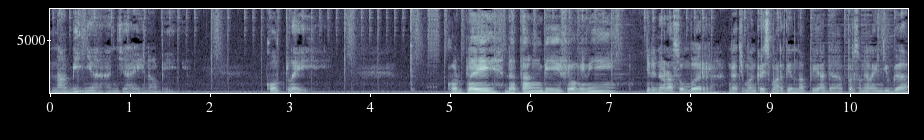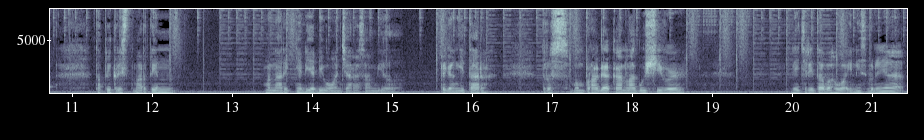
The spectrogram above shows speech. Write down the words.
nabinya anjay nabi. Coldplay. Coldplay datang di film ini jadi narasumber nggak cuma Chris Martin tapi ada personel lain juga. Tapi Chris Martin menariknya dia diwawancara sambil pegang gitar terus memperagakan lagu Shiver. Dia cerita bahwa ini sebenarnya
